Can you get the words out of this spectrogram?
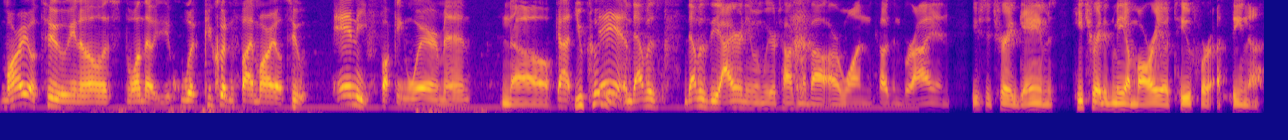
Mario Two. You know, is the one that you you couldn't find Mario Two any fucking where, man. No, God you couldn't, damn. and that was that was the irony when we were talking about our one cousin Brian used to trade games. He traded me a Mario two for Athena,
